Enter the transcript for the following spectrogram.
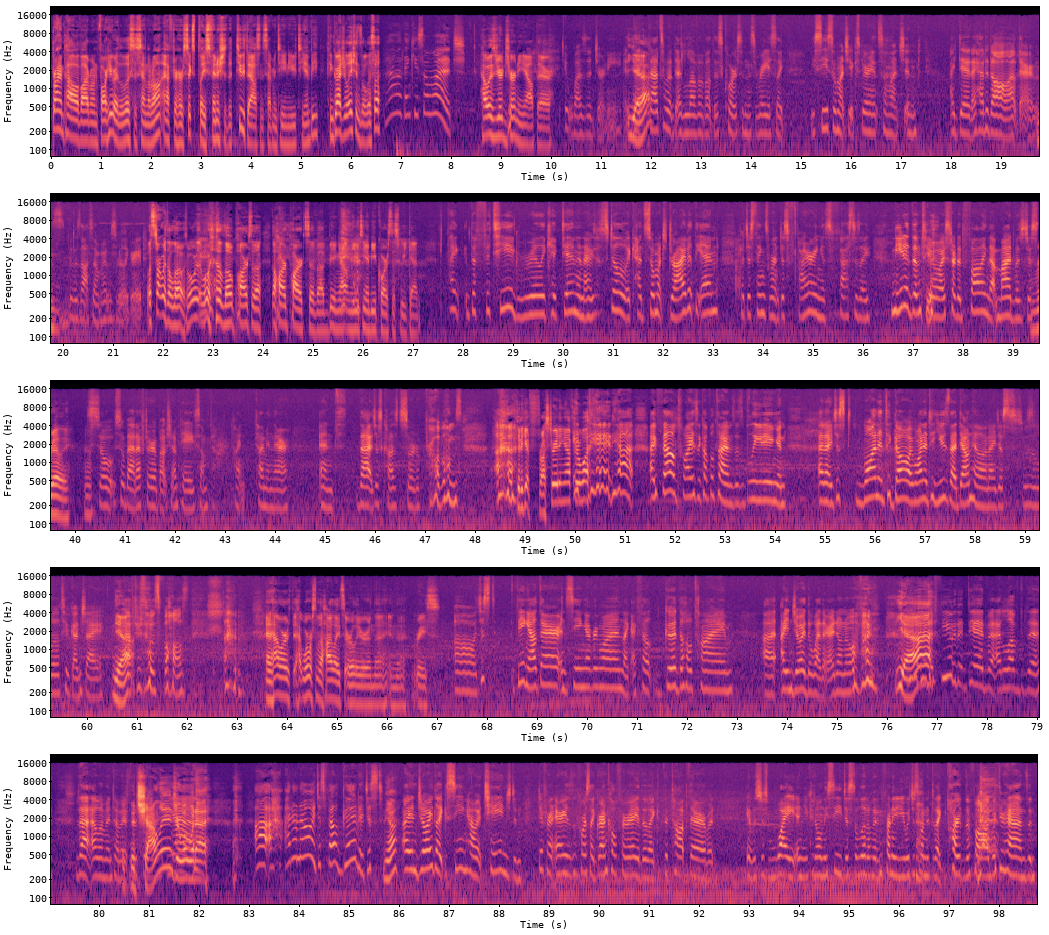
Bryon Powell of iRunFar here at Alissa St Laurent after her sixth place finish at the 2017 UTMB. Congratulations, Alissa. Ah, thank you so much. How was your journey out there? It was a journey. It- Yeah? it- that's what I love about this course and this race. Like, you see so much, you experience so much, and I did. I had it all out there. It was it was awesome. It was really great. Let's start with the lows. What were the, what were the low parts, of the, the hard parts of uh, being out in the UTMB course this weekend? Like the fatigue really kicked in, and I still like had so much drive at the end, but just things weren't just firing as fast as I needed them to. I started falling. That mud was just Really? Yeah. so so bad after about Champex some ti- time in there, and that just caused sort of problems. Did it get frustrating after a while? It did, yeah. I fell twice, a couple times. I was bleeding, and and I just wanted to go. I wanted to use that downhill, and I just was a little too gun shy Yeah. after those falls. And how are th- what were some of the highlights earlier in the in the race? Oh, just being out there and seeing everyone. Like I felt good the whole time. Uh, I enjoyed the weather. I don't know if I'm one Yeah. of the few that did, but I loved the that element of it. Like the sure. challenge, or what would I? Uh, I don't know. It just felt good. It just Yeah. I enjoyed like seeing how it changed in different areas. Of course, like Grand Col Ferret, the like the top there, but it was just white and you could only see just a little bit in front of you. You just wanted to like part the fog with your hands and.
